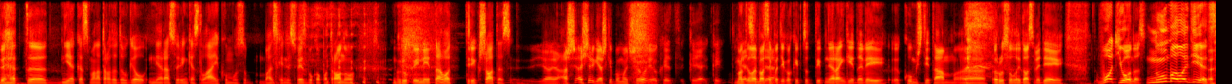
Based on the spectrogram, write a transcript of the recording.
Bet e, niekas, man atrodo, daugiau nėra surinkęs laikų mūsų basketinis Facebook'o patronų grupiai nei tavo trikšotas. Jo, jo, aš, aš irgi, aš kaip pamačiau, jau kad... Kai, kai, Man tai labiausiai patiko, kaip tu taip nerangiai davėjai kumštį tam uh, rusų laidos vedėjui. Vot Jonas, nu maladėts.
